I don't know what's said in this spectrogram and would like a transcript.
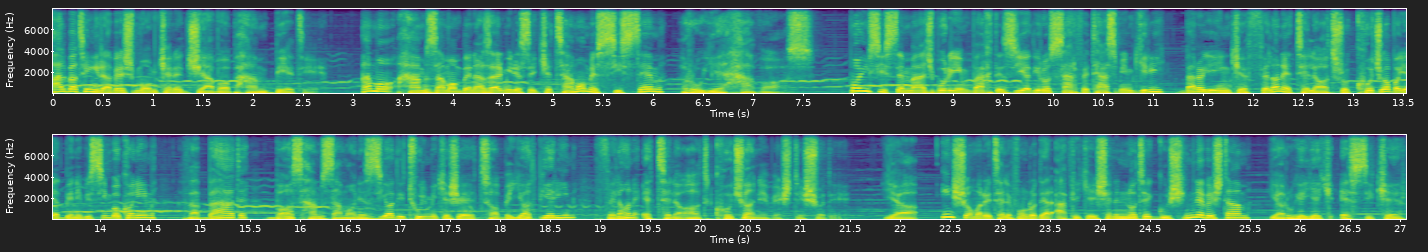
البته این روش ممکنه جواب هم بده اما همزمان به نظر می‌رسه که تمام سیستم روی حواس با این سیستم مجبوریم وقت زیادی رو صرف تصمیم گیری برای اینکه فلان اطلاعات رو کجا باید بنویسیم بکنیم و بعد باز هم زمان زیادی طول می‌کشه تا به یاد بیاریم فلان اطلاعات کجا نوشته شده. یا این شماره تلفن رو در اپلیکیشن نوت گوشیم نوشتم یا روی یک استیکر؟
